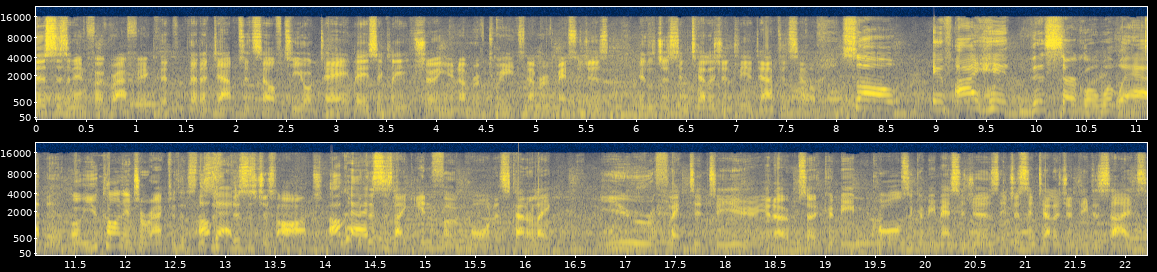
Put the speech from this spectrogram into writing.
This is an infographic that, that adapts itself to your day, basically, showing you number of tweets, number of messages. It'll just intelligently adapt itself. So if I hit this circle, what would happen? Oh, you can't interact with this. This, okay. is, this is just art. Okay. But this is like info porn. It's kind of like you reflected to you, you know? So it could be calls, it could be messages. It just intelligently decides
